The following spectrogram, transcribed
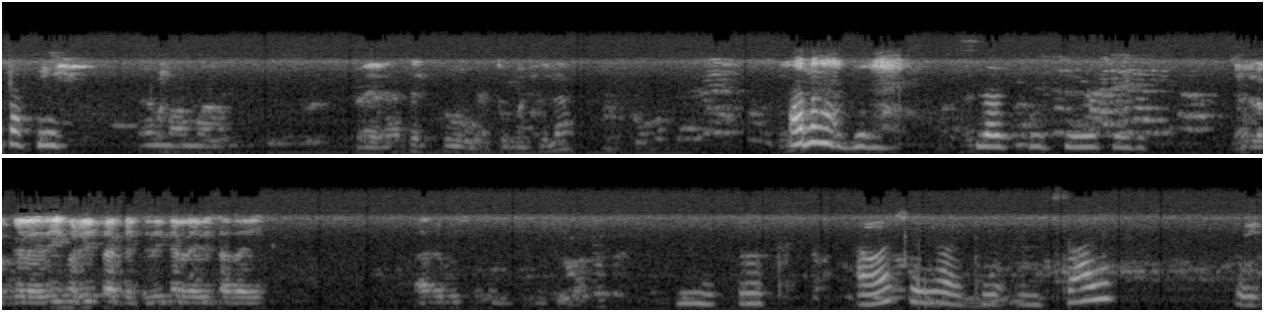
Papi. Ah, mamá, ¿regaste tu, tu mochila? Have to do that. Slow to see Es lo que le dije ahorita, que tiene que revisar ahí. Ah, revisa tu mochila. Look. I want to like inside. Wait.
